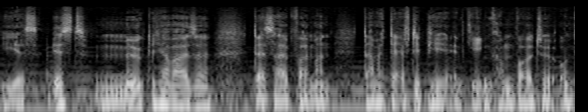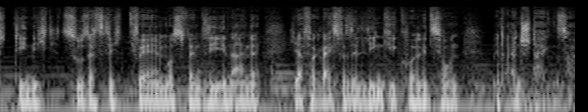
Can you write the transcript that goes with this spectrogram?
wie es ist. Möglicherweise deshalb, weil man damit der FDP entgegenkommen wollte und die nicht zusätzlich quälen muss, wenn sie in eine ja vergleichsweise linke Koalition mit einsteigen soll.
